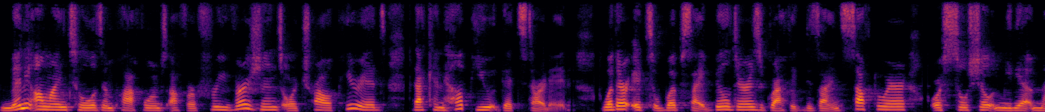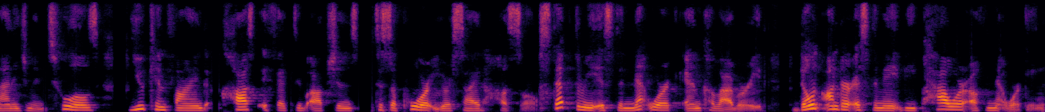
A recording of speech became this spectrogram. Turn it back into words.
Many online tools and platforms offer free versions or trial periods that can help you get started. Whether it's website builders, graphic design software, or social media management tools, you can find cost effective options to support your side hustle. Step three is to network and collaborate. Don't underestimate the power of networking.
